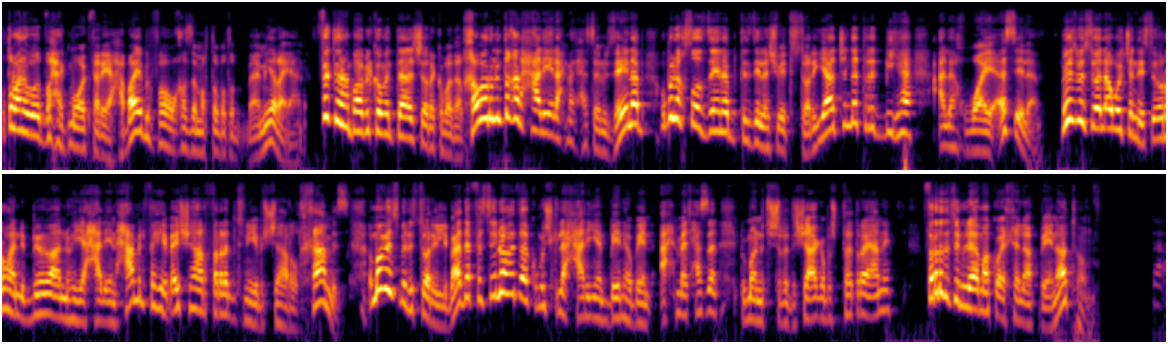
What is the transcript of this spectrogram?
وطبعا هو ضحك مو أكثر يا حبايب فهو قصده مرتبط بأميرة يعني. فكروا حبايب بالكومنتات شو رايكم بهذا الخبر وننتقل حاليا لأحمد حسن وزينب وبالأخص زينب تنزل شوية ستوريات كنت ترد بيها على هواية أسئلة. بالنسبة للسؤال الأول كان يسالوها انه بما إنه هي حاليا حامل فهي بأي شهر فردت انه هي بالشهر الخامس. أما بالنسبة لل story اللي بعدها فسألوها إذا أكو مشكلة حاليا بينها وبين أحمد حسن بما إنه انتشرت إشاعة قبل فترة يعني. فردت انه لا ماكو أي خلاف بيناتهم. لا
